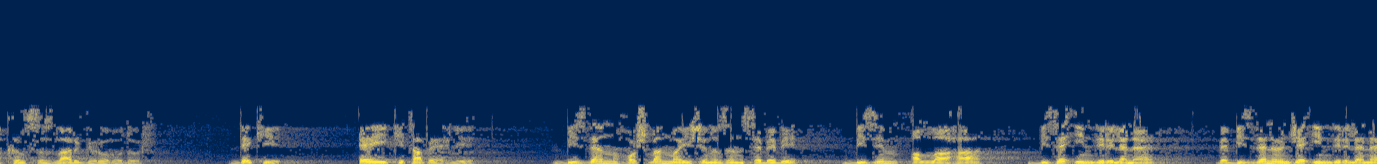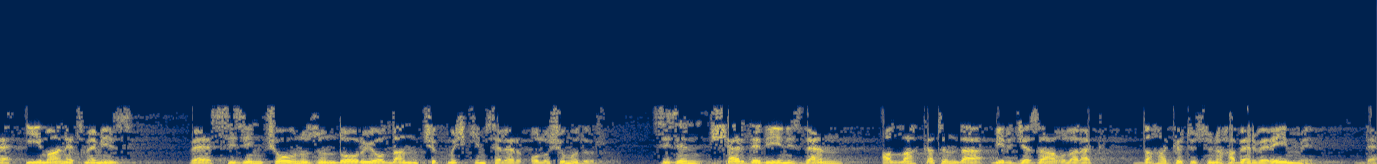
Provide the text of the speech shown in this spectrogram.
akılsızlar güruhudur. De ki, ey kitap ehli! Bizden hoşlanmayışınızın sebebi, bizim Allah'a, bize indirilene ve bizden önce indirilene iman etmemiz ve sizin çoğunuzun doğru yoldan çıkmış kimseler oluşu mudur? Sizin şer dediğinizden Allah katında bir ceza olarak daha kötüsünü haber vereyim mi? de.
